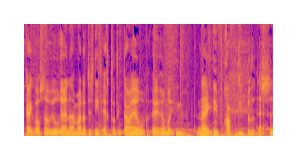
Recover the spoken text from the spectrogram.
kijk wel eens naar wielrennen, maar dat is niet echt dat ik daar heel, helemaal in, nee. in ga verdiepen. Dat is, eh,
